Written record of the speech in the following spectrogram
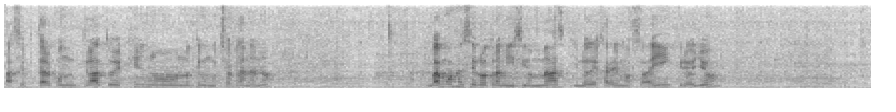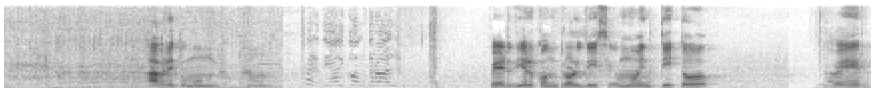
Aceptar contrato es que no, no tengo muchas ganas, ¿no? Vamos a hacer otra misión más y lo dejaremos ahí, creo yo. Abre tu mundo. Hmm. Perdió el control. Perdió el control, dice. Un momentito. A ver.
